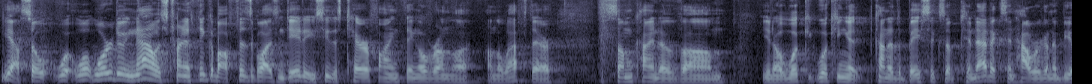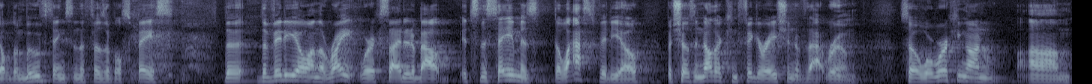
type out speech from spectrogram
Yeah, so what, what, we're doing now is trying to think about physicalizing data. You see this terrifying thing over on the, on the left there. It's some kind of, um, you know, look, looking at kind of the basics of kinetics and how we're going to be able to move things in the physical space. The, the video on the right we're excited about, it's the same as the last video, but shows another configuration of that room. So we're working on um,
